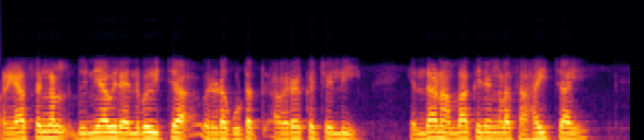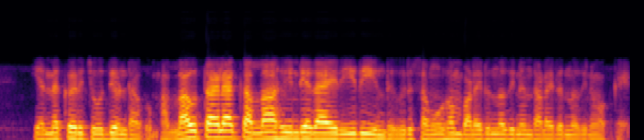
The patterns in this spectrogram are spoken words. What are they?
പ്രയാസങ്ങൾ ദുനിയാവിൽ അനുഭവിച്ചവരുടെ കൂട്ട അവരൊക്കെ ചൊല്ലി എന്താണ് അള്ളാഹ്ക്ക് ഞങ്ങളെ സഹായിച്ചാൽ? എന്നൊക്കെ ഒരു ചോദ്യം ഉണ്ടാകും. അള്ളാഹു താലാക്ക് അള്ളാഹുവിന്റെതായ രീതിയുണ്ട്. ഒരു സമൂഹം വളരുന്നതിനും തളരുന്നതിനും ഒക്കെ.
